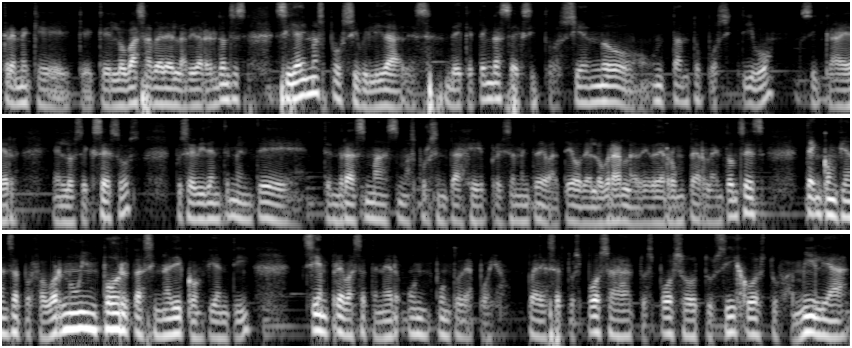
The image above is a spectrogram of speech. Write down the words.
créeme que, lo vas a ver en la vida real. Entonces, si hay más posibilidades de que tengas éxito siendo un tanto positivo, sin caer en los excesos, pues evidentemente tendrás más, más porcentaje precisamente de bateo, de lograrla, de, de romperla. Entonces, ten confianza, por favor, no importa si nadie confía en ti, siempre vas a tener un punto de apoyo. Puede ser tu esposa, tu esposo, tus hijos, tu familia,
